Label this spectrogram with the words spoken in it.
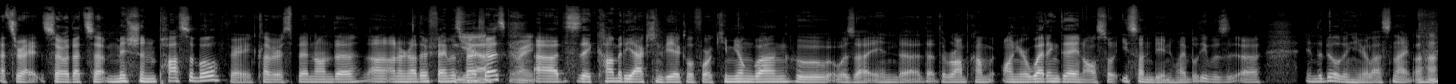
That's right. So that's uh, Mission Possible. Very clever spin on the on, another famous Yeah, franchise. right. Uh, this is a comedy action vehicle for Kim Yong Kwang, who was uh, in the, the, the rom com On Your Wedding Day, and also Lee Sun Bin, who I believe was uh, in the building here last night. Uh-huh.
